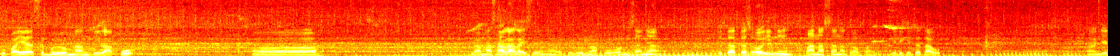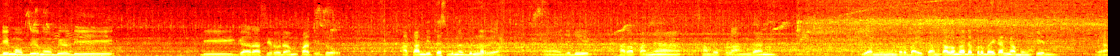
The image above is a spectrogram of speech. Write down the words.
supaya sebelum nanti laku uh, nggak masalah lah istilahnya sebelum laku oh misalnya kita tes oh ini panasan atau apa. Jadi kita tahu. Nah, jadi mobil-mobil di di garasi roda 4 itu akan dites benar-benar ya. Nah, jadi harapannya sampai pelanggan ya minim perbaikan. Kalau nggak ada perbaikan nggak mungkin. Ya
